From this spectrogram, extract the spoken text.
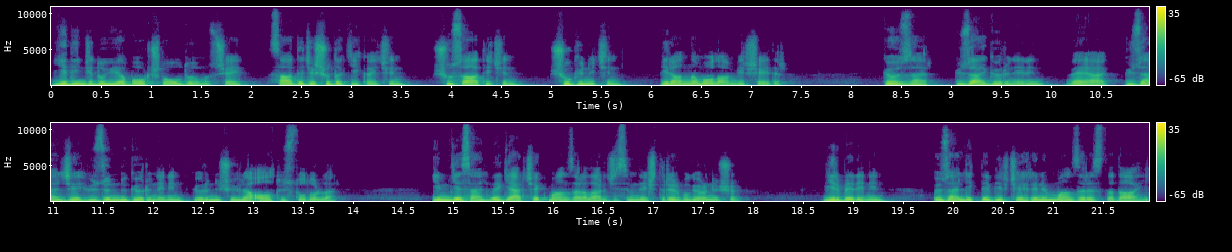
Yedinci duyuya borçlu olduğumuz şey sadece şu dakika için, şu saat için, şu gün için bir anlamı olan bir şeydir. Gözler güzel görünenin veya güzelce hüzünlü görünenin görünüşüyle alt üst olurlar. İmgesel ve gerçek manzaralar cisimleştirir bu görünüşü. Bir bedenin, özellikle bir çehrenin manzarası da dahil.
